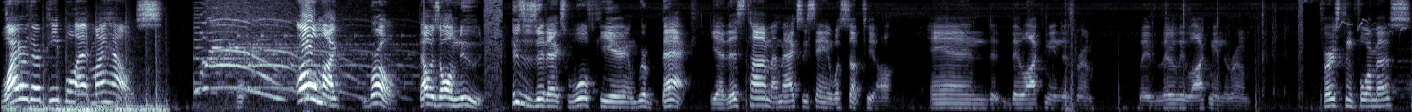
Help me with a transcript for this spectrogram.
Why are there people at my house? Oh my, bro, that was all nude. This is ZX Wolf here, and we're back. Yeah, this time I'm actually saying what's up to y'all. And they locked me in this room. They literally locked me in the room. First and foremost,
